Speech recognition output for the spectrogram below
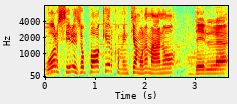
World Series of Poker commentiamo una mano del eh,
